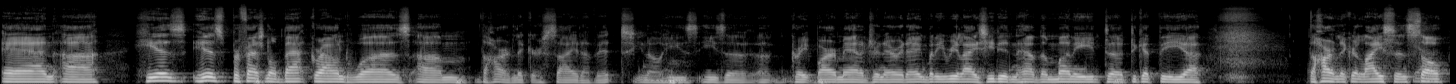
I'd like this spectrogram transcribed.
and uh, his his professional background was um, the hard liquor side of it. You know, he's he's a, a great bar manager and everything, but he realized he didn't have the money to to get the uh, the hard liquor license. So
